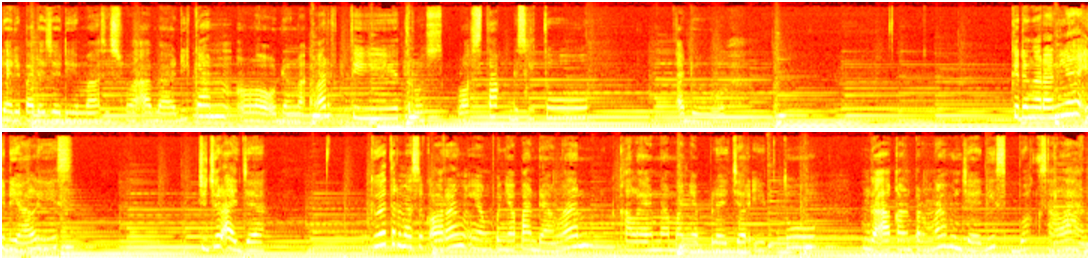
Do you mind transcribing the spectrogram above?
Daripada jadi mahasiswa abadi kan lo udah nggak ngerti terus lo stuck di situ. Aduh kedengarannya idealis. Jujur aja gue termasuk orang yang punya pandangan kalau yang namanya belajar itu nggak akan pernah menjadi sebuah kesalahan.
